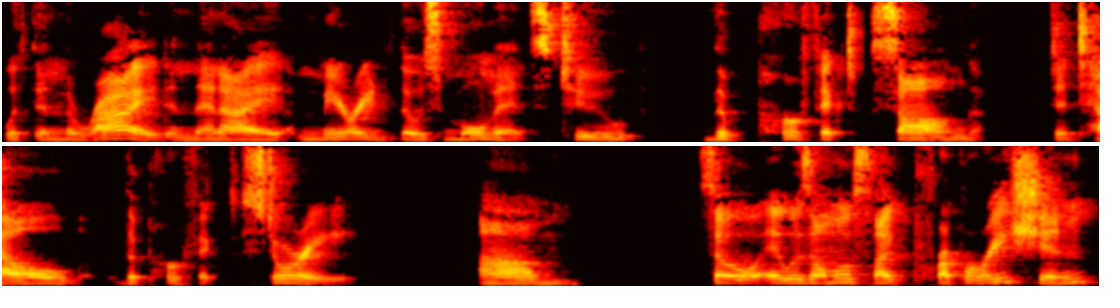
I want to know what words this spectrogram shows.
within the ride. And then I married those moments to the perfect song to tell the perfect story. Um, so it was almost like preparation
